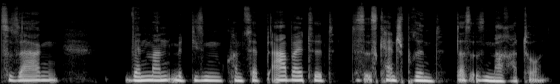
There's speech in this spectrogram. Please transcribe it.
zu sagen, wenn man mit diesem Konzept arbeitet, das ist kein Sprint, das ist ein Marathon.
